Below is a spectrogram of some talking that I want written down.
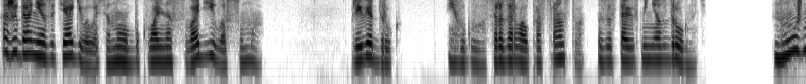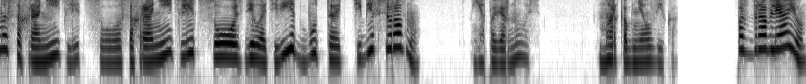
Ожидание затягивалось, оно буквально сводило с ума. «Привет, друг». Его голос разорвал пространство, заставив меня вздрогнуть. Нужно сохранить лицо, сохранить лицо, сделать вид, будто тебе все равно. Я повернулась. Марк обнял Вика. «Поздравляю!»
